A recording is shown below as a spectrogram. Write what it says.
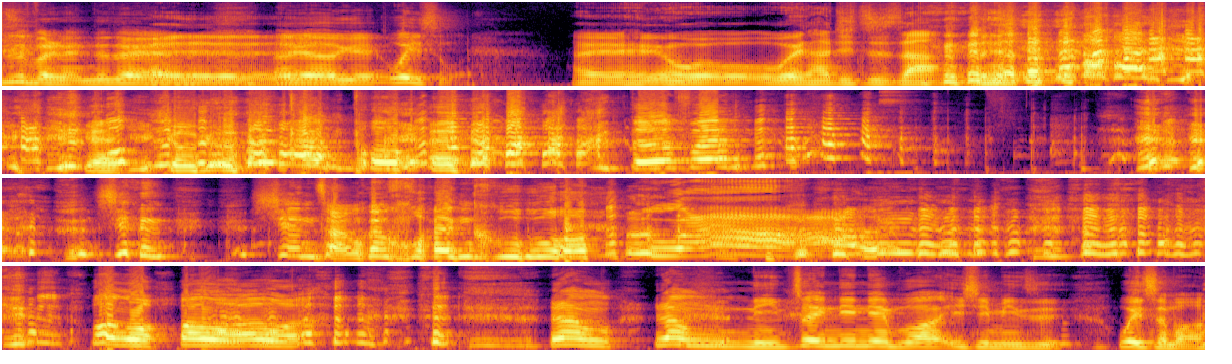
日本人对不对？对对对对。OK OK，为什么？哎，因为我我我为他去自杀，狗狗看破得分，现现场会欢呼哦！哇，换我换我换我，让让你最念念不忘异性名字，为什么？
